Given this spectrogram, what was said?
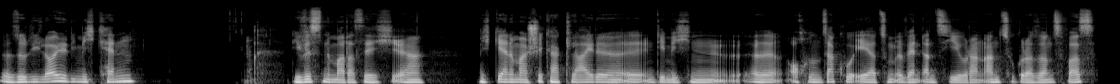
also die Leute, die mich kennen, die wissen immer, dass ich äh, mich gerne mal schicker kleide, äh, indem ich ein, äh, auch einen Sakko eher zum Event anziehe oder einen Anzug oder sonst was.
